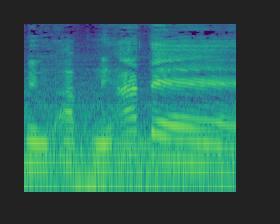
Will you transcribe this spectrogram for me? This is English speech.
Moving up ni ate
